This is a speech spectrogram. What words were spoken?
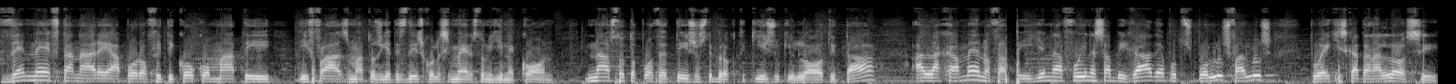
Δεν έφτανα ρε απορροφητικό κομμάτι υφάσματος για τις δύσκολες ημέρες των γυναικών να στο τοποθετήσω στην προκτική σου κοιλότητα αλλά χαμένο θα πήγαινε αφού είναι σαν πηγάδι από τους πολλούς φαλούς που έχεις καταναλώσει.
